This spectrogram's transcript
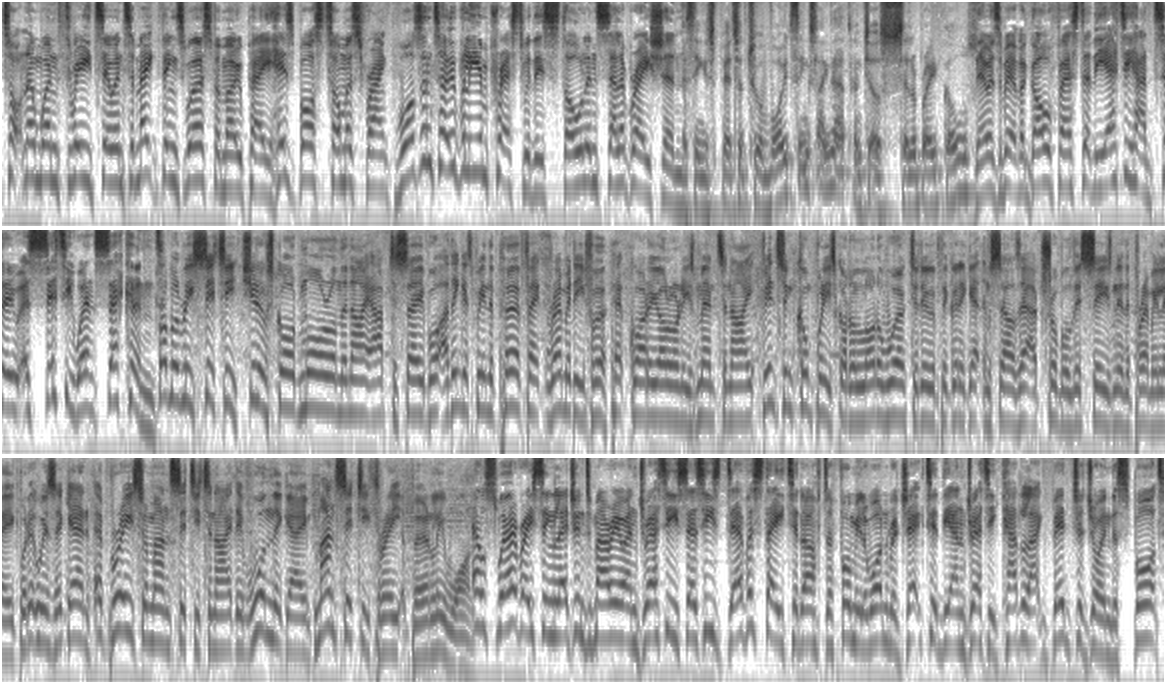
Tottenham won 3 2, and to make things worse for Maupay, his boss Thomas Frank wasn't overly impressed with his stolen celebration. I think it's better to avoid things like that and just celebrate goals. There was a bit of a goal fest at the Etihad too, as City went second. Probably City should have scored more on the night, I have to say, but I think it's been the perfect remedy for Pep Guardiola and his men tonight. Vincent Kompany's got a lot of work to do if they're going to get themselves out of trouble this season in the Premier League. But it was again a breeze for Man City tonight. They've won the game. Man City 3, Burnley 1. Elsewhere, racing legend Mario Andretti says he's devastated after Formula One rejected the Andretti Cadillac bid to join the sport,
